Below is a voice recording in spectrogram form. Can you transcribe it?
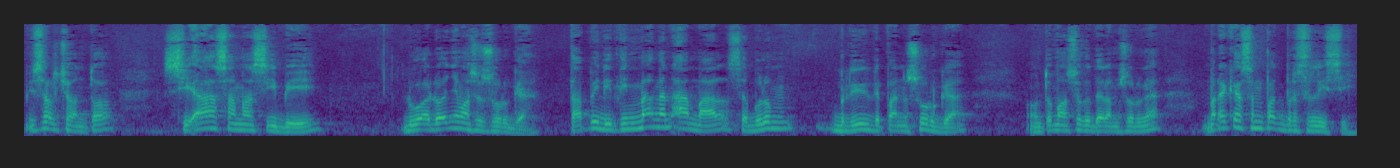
Misal contoh, si A sama si B, dua-duanya masuk surga. Tapi di timbangan amal, sebelum berdiri di depan surga, untuk masuk ke dalam surga, mereka sempat berselisih.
